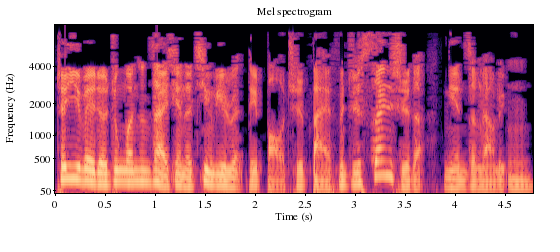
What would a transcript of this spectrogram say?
这意味着中关村在线的净利润得保持百分之三十的年增长率。嗯，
